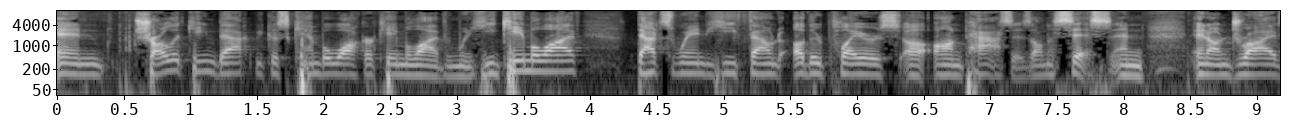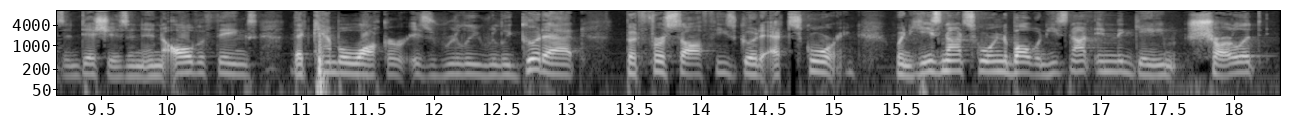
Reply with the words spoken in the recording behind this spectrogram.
And Charlotte came back because Kemba Walker came alive. And when he came alive, that's when he found other players uh, on passes, on assists, and and on drives and dishes, and, and all the things that Kemba Walker is really, really good at. But first off, he's good at scoring. When he's not scoring the ball, when he's not in the game, Charlotte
